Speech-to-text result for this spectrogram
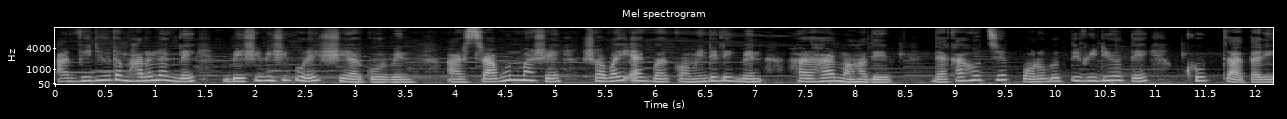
আর ভিডিওটা ভালো লাগলে বেশি বেশি করে শেয়ার করবেন। আর শ্রাবণ মাসে সবাই একবার কমেন্টে লিখবেন, হর হর মহাদেব। দেখা হচ্ছে পরবর্তী ভিডিওতে খুব তাড়াতাড়ি।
